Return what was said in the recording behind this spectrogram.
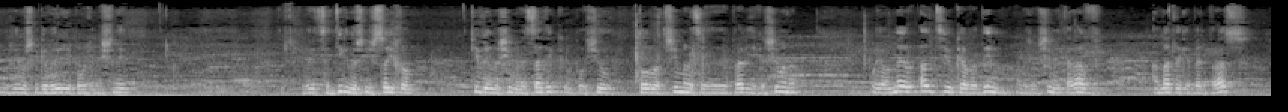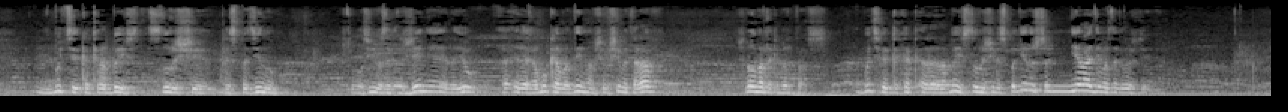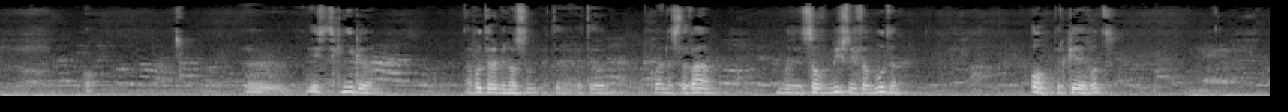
Мы уже немножко говорили по поводу Мишны. То, что говорится, Дигнуш Иш Сойхо, Кибен Шимона Цадик, он получил Тору от Шимона, праведника Шимона. הוא היה אומר, אל תהיו כעבדים המשמשים את הרב עמד לקבל פרס, не будьте как рабы, служащие господину, чтобы получить вознаграждение, или рабу кавадим, המשמשים את הרב, שלא עמד לקבל פרס. Будьте как, как рабы, служащие господину, что не ради вознаграждения. Есть книга а вот Рабиносом, это, это буквально слова мудрецов Мишны и Талмуда о Перкея вот.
